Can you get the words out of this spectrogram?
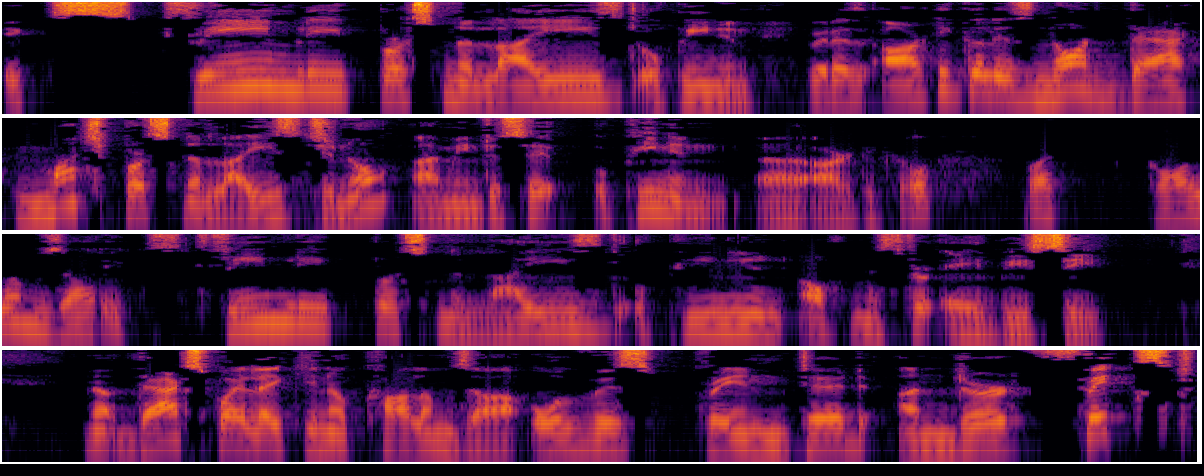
extremely personalized opinion, whereas article is not that much personalized, you know, I mean to say opinion uh, article, but columns are extremely personalized opinion of Mr. ABC. Now, that's why, like, you know, columns are always printed under fixed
